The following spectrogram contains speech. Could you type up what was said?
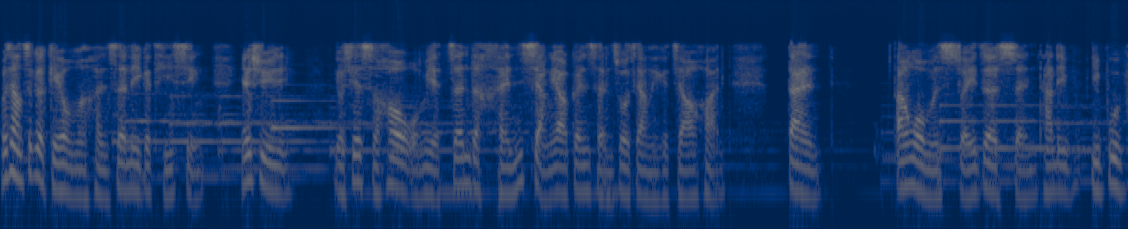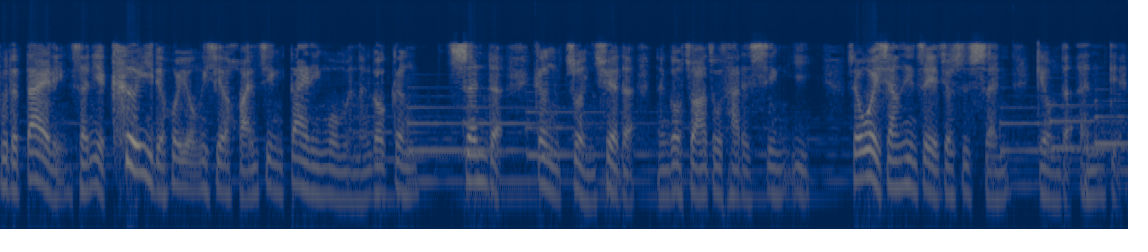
我想这个给我们很深的一个提醒。也许有些时候，我们也真的很想要跟神做这样的一个交换，但。当我们随着神他的一步一步的带领，神也刻意的会用一些环境带领我们，能够更深的、更准确的能够抓住他的心意。所以我也相信，这也就是神给我们的恩典。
